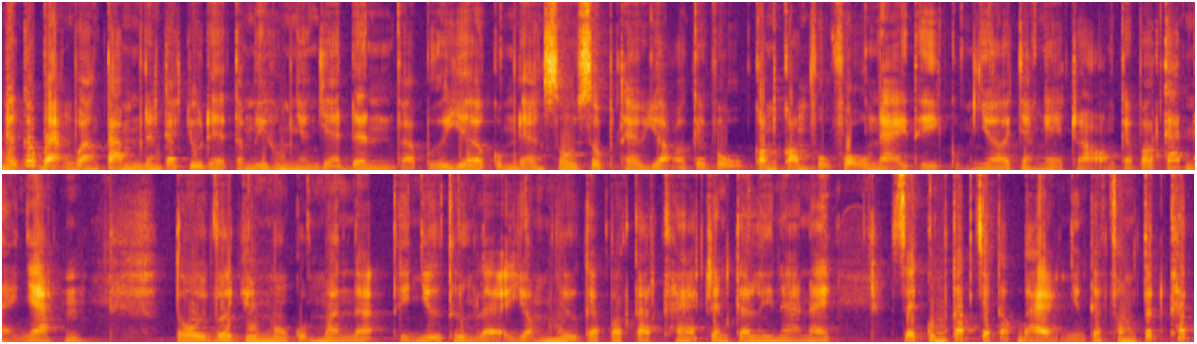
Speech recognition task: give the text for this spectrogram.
Nếu các bạn quan tâm đến các chủ đề tâm lý hôn nhân gia đình và bữa giờ cũng đang sôi sục theo dõi cái vụ công công phụ phụ này thì cũng nhớ cho nghe trọn cái podcast này nha. Tôi với chuyên môn của mình á, thì như thường lệ giống như các podcast khác trên Kalina này sẽ cung cấp cho các bạn những cái phân tích khách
